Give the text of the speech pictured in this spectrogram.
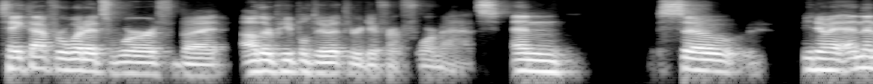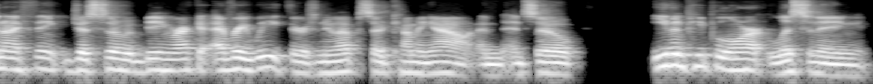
Take that for what it's worth, but other people do it through different formats. And so you know and then i think just so being rec- every week there's a new episode coming out and and so even people who aren't listening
